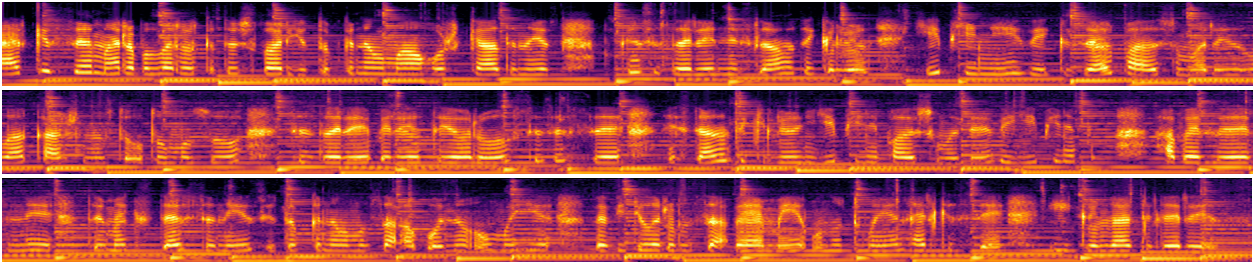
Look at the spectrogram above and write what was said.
Herkese merhabalar arkadaşlar YouTube kanalıma hoş geldiniz. Bugün sizlere Neslihan Ategül'ün yepyeni ve güzel paylaşımlarıyla karşınızda olduğumuzu sizlere belirtiyoruz. Siz ise Neslihan Ategül'ün yepyeni paylaşımları ve yepyeni haberlerini duymak isterseniz YouTube kanalımıza abone olmayı ve videolarımızı beğenmeyi unutmayın. Herkese iyi günler dileriz.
